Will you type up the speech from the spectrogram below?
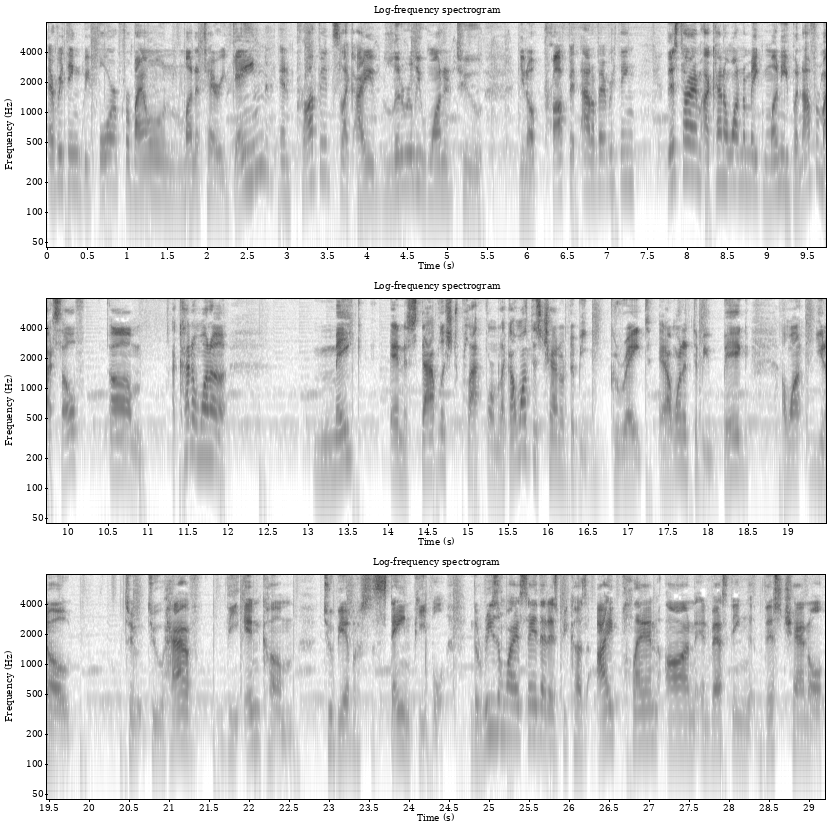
everything before for my own monetary gain and profits, like I literally wanted to, you know, profit out of everything. This time, I kind of want to make money, but not for myself. Um, I kind of want to make an established platform. Like I want this channel to be great and I want it to be big. I want, you know, to to have the income to be able to sustain people. And the reason why I say that is because I plan on investing this channel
